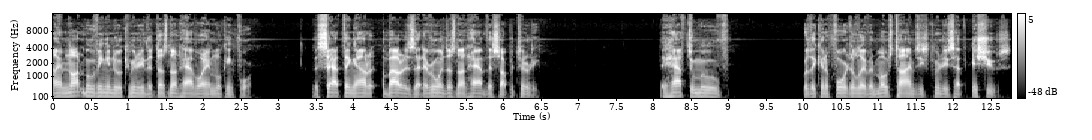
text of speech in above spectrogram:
I am not moving into a community that does not have what I am looking for. The sad thing out about it is that everyone does not have this opportunity. They have to move where they can afford to live, and most times these communities have issues.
